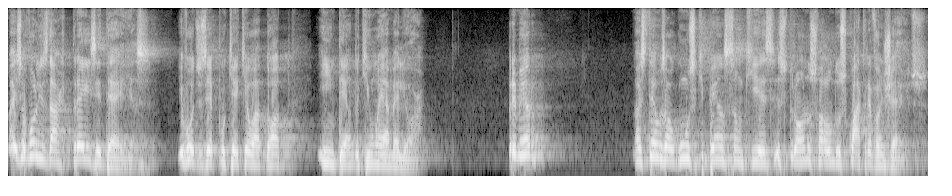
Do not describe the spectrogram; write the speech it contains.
Mas eu vou lhes dar três ideias e vou dizer por que eu adoto e entendo que uma é a melhor. Primeiro, nós temos alguns que pensam que esses tronos falam dos quatro evangelhos.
